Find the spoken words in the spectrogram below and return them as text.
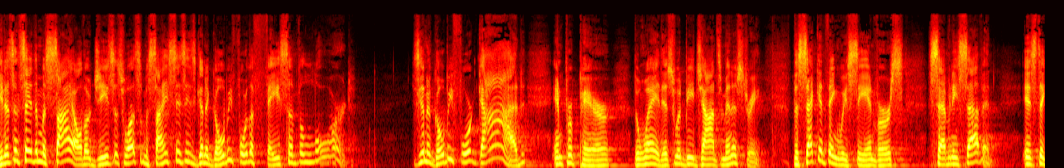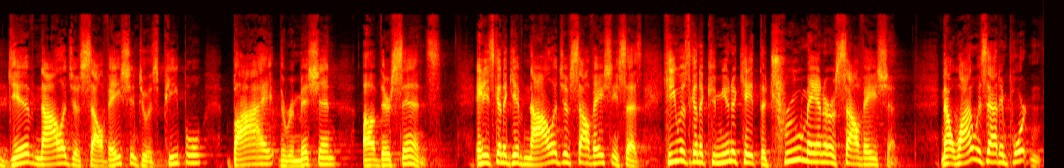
he doesn't say the Messiah, although Jesus was the Messiah. He says he's going to go before the face of the Lord. He's going to go before God and prepare the way. This would be John's ministry. The second thing we see in verse 77 is to give knowledge of salvation to his people by the remission of their sins. And he's going to give knowledge of salvation, he says. He was going to communicate the true manner of salvation. Now, why was that important?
